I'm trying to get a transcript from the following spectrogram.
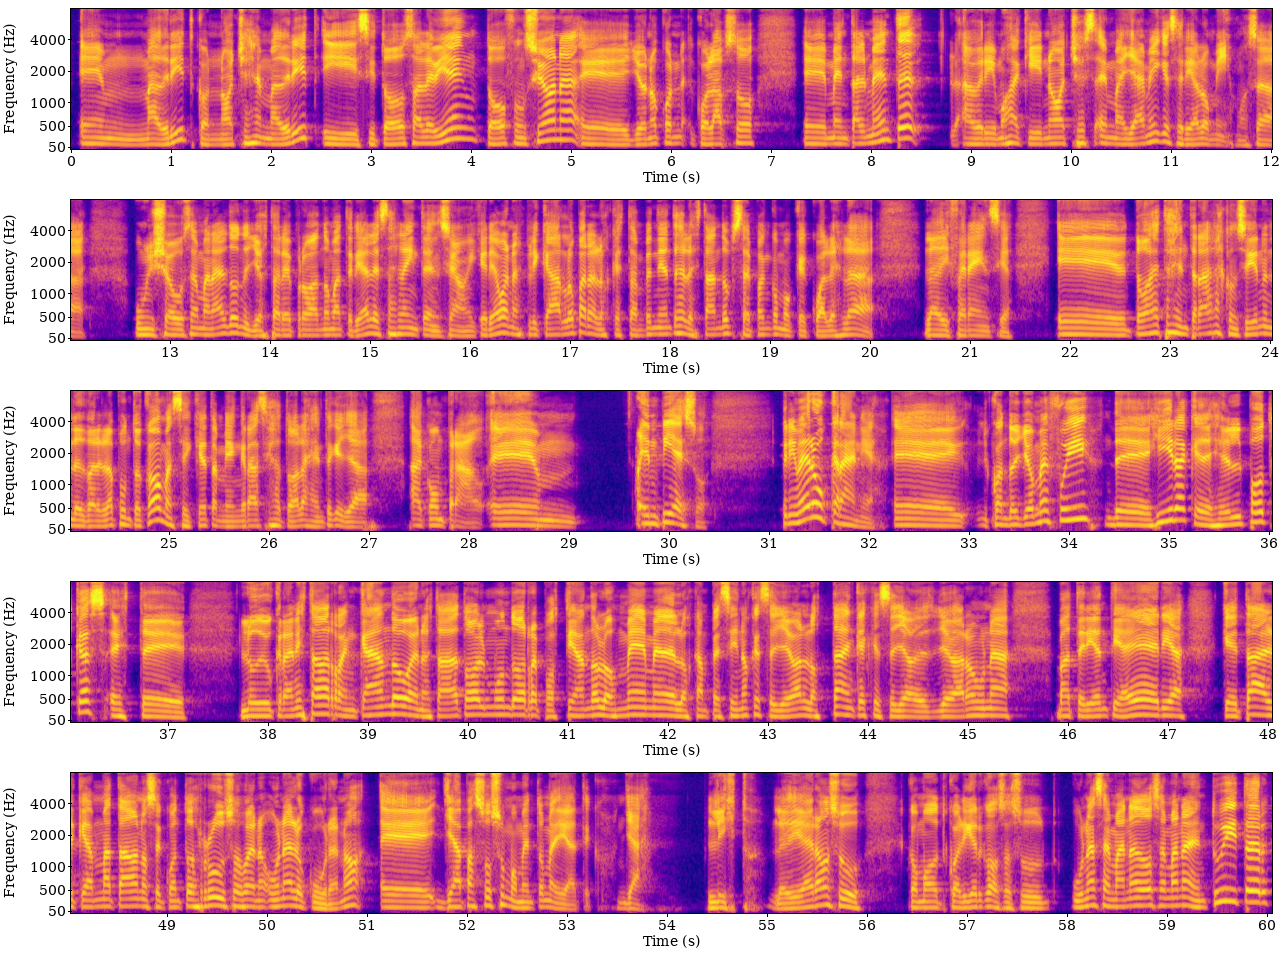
en Madrid, con noches en Madrid, y si todo sale bien, todo funciona, eh, yo no colapso mentalmente, abrimos aquí noches en Miami, que sería lo mismo, o sea un show semanal donde yo estaré probando material. Esa es la intención. Y quería, bueno, explicarlo para los que están pendientes del stand-up, sepan como que cuál es la, la diferencia. Eh, todas estas entradas las consiguen en ledvarela.com, así que también gracias a toda la gente que ya ha comprado. Em, empiezo. Primero Ucrania. Eh, cuando yo me fui de gira, que dejé el podcast, este lo de Ucrania estaba arrancando, bueno, estaba todo el mundo reposteando los memes de los campesinos que se llevan los tanques, que se llevaron una batería antiaérea, qué tal, que han matado no sé cuántos rusos, bueno, una locura, ¿no? Eh, ya pasó su momento mediático, ya, listo. Le dieron su, como cualquier cosa, su una semana, dos semanas en Twitter,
